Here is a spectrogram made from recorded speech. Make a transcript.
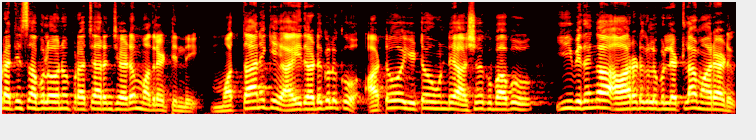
ప్రతి సభలోనూ ప్రచారం చేయడం మొదలెట్టింది. మొత్తానికి ఐదు అడుగులకు అటో ఇటో ఉండే అశోక్ బాబు ఈ విధంగా ఆరడుగుల బుల్లెట్లా మారాడు.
